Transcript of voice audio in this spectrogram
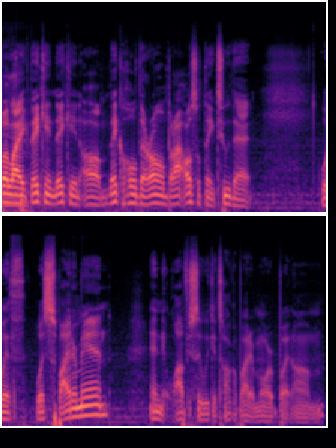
But like they can they can um they can hold their own. But I also think too that with with Spider Man, and obviously we could talk about it more, but um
